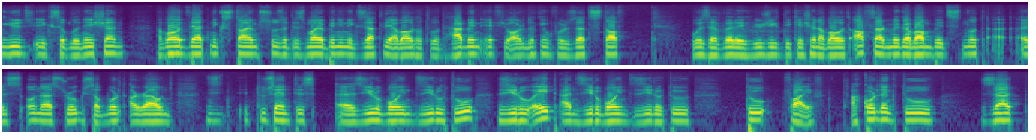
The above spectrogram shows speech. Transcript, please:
huge explanation about that next time so that is my opinion exactly about what would happen if you are looking for that stuff with a very huge indication about after mega bump it's not as on a strong support around 2 cents uh, 0 0.0208 and 0 0.0225 according to that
